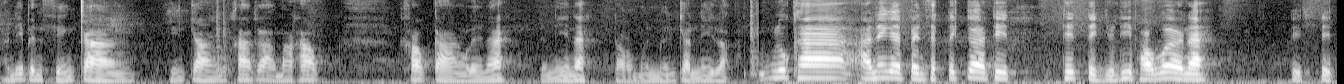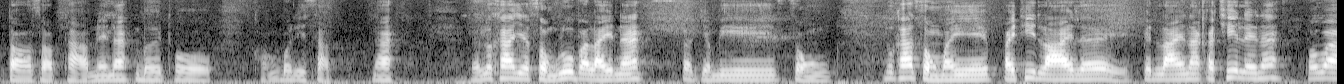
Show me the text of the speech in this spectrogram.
อันนี้เป็นเสียงกลางเสียงกลางลูกค้าก็เอามาเข้าเข้ากลางเลยนะตัวนี้นะต่อเหมือนเหมือนกันนี่แหละลูกค้าอันนี้ก็เป็นสติกเกอร์ที่ที่ติดอยู่ที่ power นะติดติดต่อสอบถามเลยนะเบอร์โทรของบริษัทนะแล้วลูกค้าจะส่งรูปอะไรนะ ก็จะมีส่ง ลูกค้าส่งไปไปที่ไลน์เลย เป็นไลน์นากาชิเลยนะ เพราะว่า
